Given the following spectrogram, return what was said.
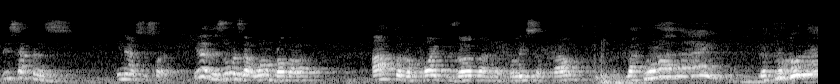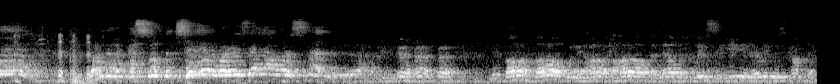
This happens in our society. You know, there's always that one brother, after the fight is over and the police have come, like, where are they? The Trukune! I'm going to cut the chair, where is that? I want to smell it. اللي ضرب ضرب واللي هرب هرب and now the police are here and everything's come down.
